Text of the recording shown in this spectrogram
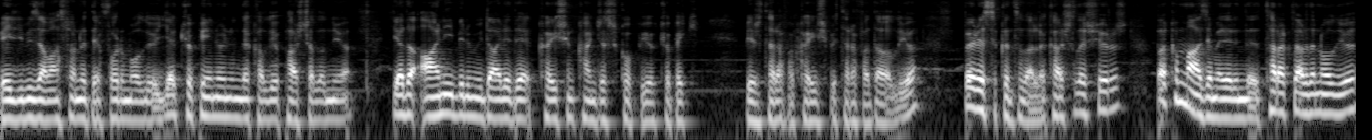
belli bir zaman sonra deforme oluyor. Ya köpeğin önünde kalıyor, parçalanıyor. Ya da ani bir müdahalede kayışın kancası kopuyor. Köpek bir tarafa, kayış bir tarafa dağılıyor. Böyle sıkıntılarla karşılaşıyoruz. Bakım malzemelerinde taraklarda ne oluyor?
